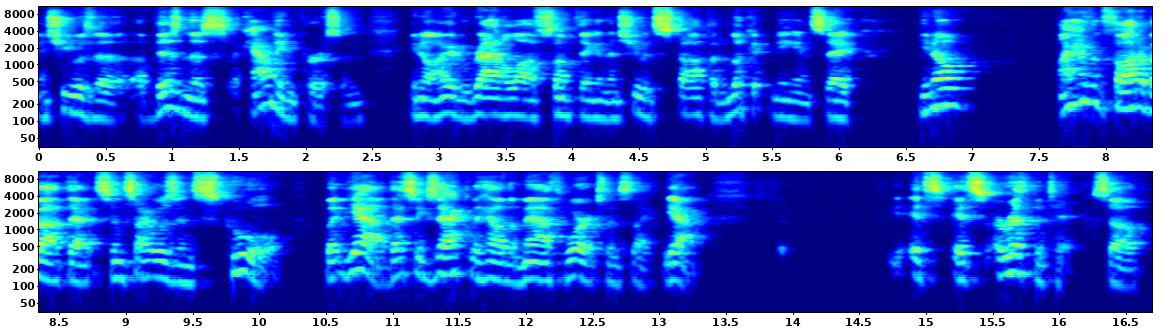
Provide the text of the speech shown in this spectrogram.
and she was a, a business accounting person, you know, I would rattle off something and then she would stop and look at me and say, you know, I haven't thought about that since I was in school. But yeah, that's exactly how the math works. It's like, yeah, it's it's arithmetic. So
